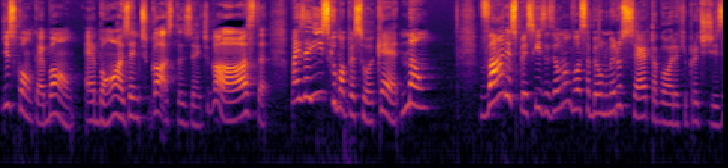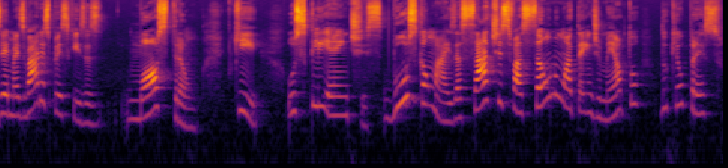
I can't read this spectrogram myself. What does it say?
Desconto é bom? É bom, a gente gosta, a gente gosta. Mas é isso que uma pessoa quer? Não. Várias pesquisas, eu não vou saber o número certo agora aqui para te dizer, mas várias pesquisas mostram que os clientes buscam mais a satisfação num atendimento do que o preço.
